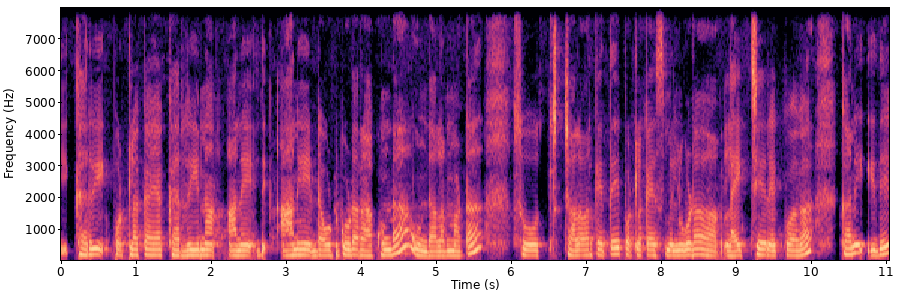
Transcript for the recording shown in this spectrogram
ఈ కర్రీ పొట్లకాయ కర్రీనా అనేది అనే డౌట్ కూడా రాకుండా ఉండాలన్నమాట. సో చాలా వరకు అయితే పొట్లకాయ స్మెల్ కూడా లైక్ చేయరు ఎక్కువగా. కానీ ఇదే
